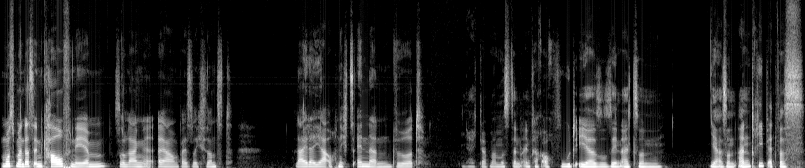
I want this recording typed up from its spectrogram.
muss man das in Kauf nehmen, solange, ja, weil sich sonst leider ja auch nichts ändern wird. Ja, ich glaube, man muss dann einfach auch Wut eher so sehen als so ein, ja, so ein Antrieb, etwas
